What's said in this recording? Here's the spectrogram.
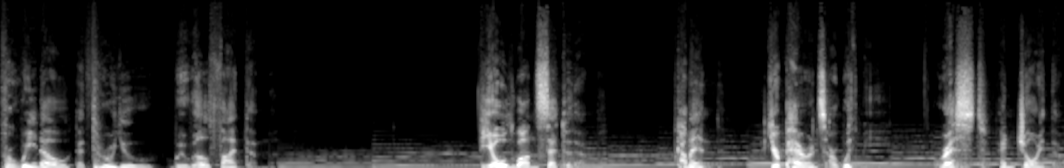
for we know that through you we will find them. The old one said to them, Come in, your parents are with me. Rest and join them.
